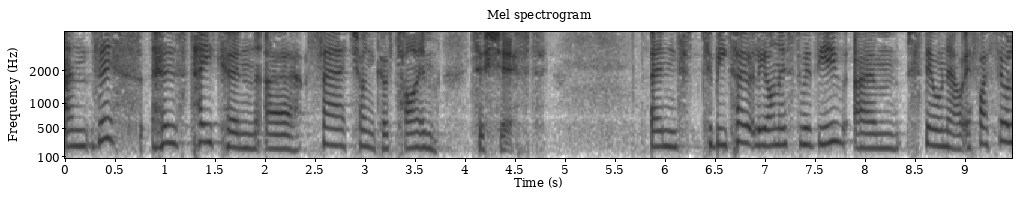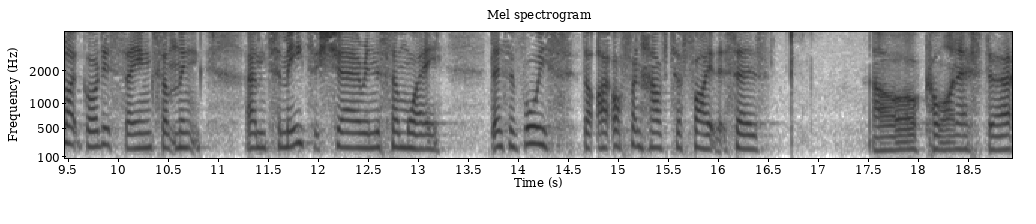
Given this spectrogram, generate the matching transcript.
And this has taken a fair chunk of time to shift. And to be totally honest with you, um, still now, if I feel like God is saying something um, to me to share in some way, there's a voice that I often have to fight that says, "Oh, come on, Esther,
